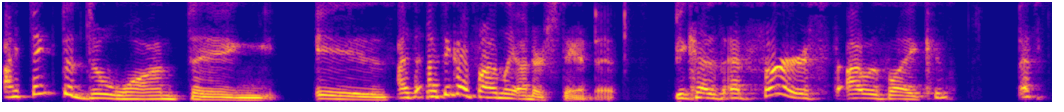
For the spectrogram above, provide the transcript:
I think the Dajuan thing is I, th- I think I finally understand it because at first I was like that's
